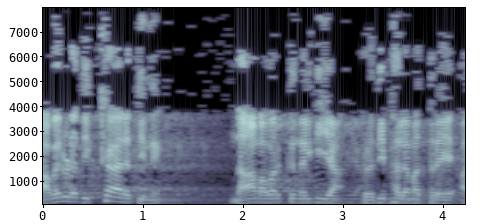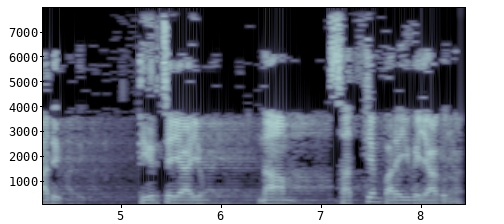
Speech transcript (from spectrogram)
അവരുടെ ധിക്കാരത്തിന് നാം അവർക്ക് നൽകിയ പ്രതിഫലമത്രേ അത് തീർച്ചയായും നാം സത്യം പറയുകയാകുന്നു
